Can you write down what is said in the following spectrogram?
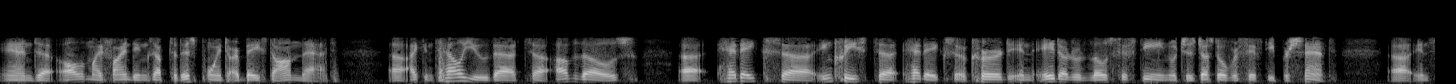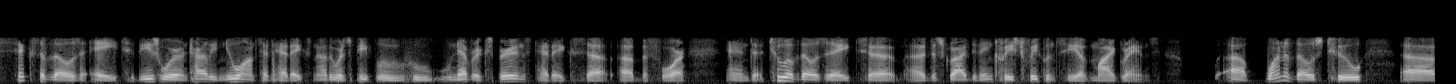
and uh, all of my findings up to this point are based on that. Uh, I can tell you that uh, of those, uh, headaches, uh, increased uh, headaches occurred in eight out of those 15, which is just over 50 percent. Uh, in six of those eight, these were entirely new onset headaches. In other words, people who, who, who never experienced headaches before. And two of those eight described an increased frequency of migraines. One of those two uh,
